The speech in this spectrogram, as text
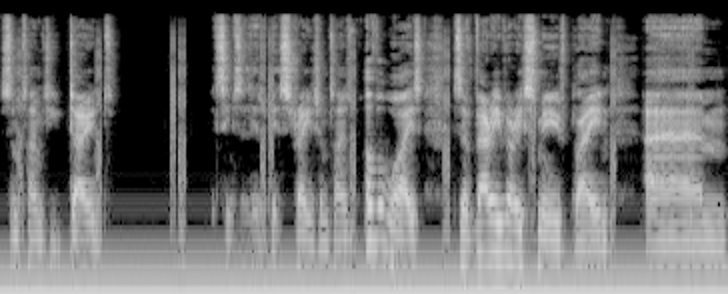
sometimes you don't. it seems a little bit strange sometimes. Otherwise, it's a very, very smooth plane. Um,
